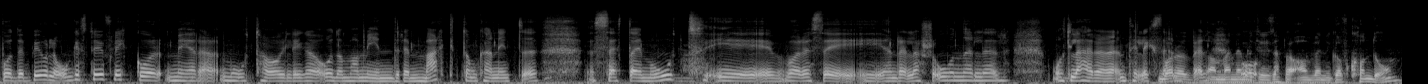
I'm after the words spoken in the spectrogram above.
Både biologiskt är ju flickor mera mottagliga och de har mindre makt. De kan inte sätta emot i, vare sig i en relation eller mot läraren till exempel. Bara använder man Och- till exempel användning av kondom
